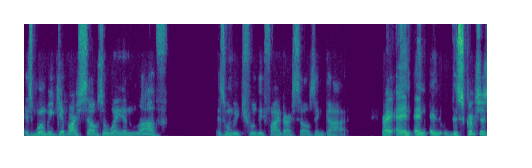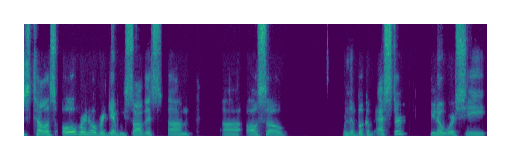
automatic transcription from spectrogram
it's when we give ourselves away in love is when we truly find ourselves in god right? And and and the scriptures tell us over and over again we saw this um uh also in the book of esther you know where she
